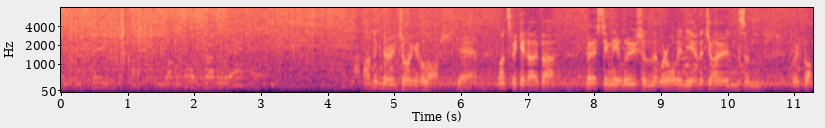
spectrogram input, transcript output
you can see you've got coarse gravel there. I think they're enjoying it a lot, yeah. Once we get over bursting the illusion that we're all Indiana Jones and we've got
